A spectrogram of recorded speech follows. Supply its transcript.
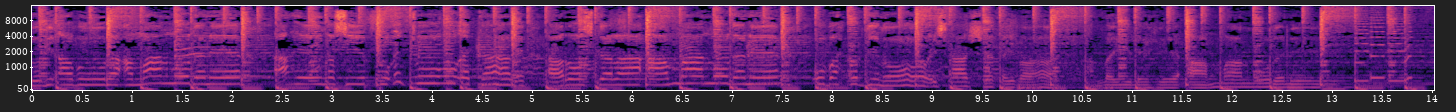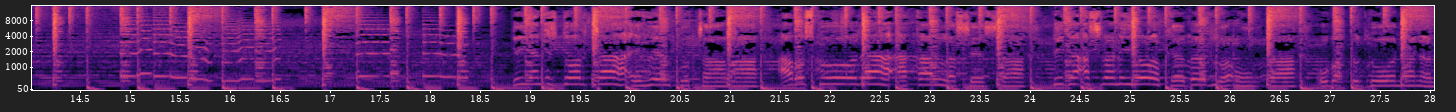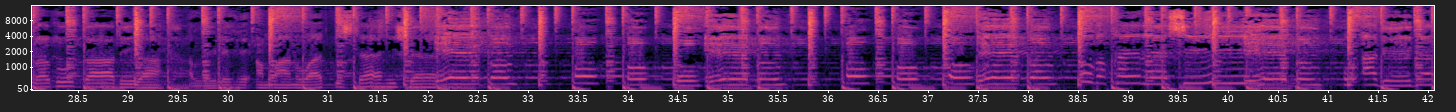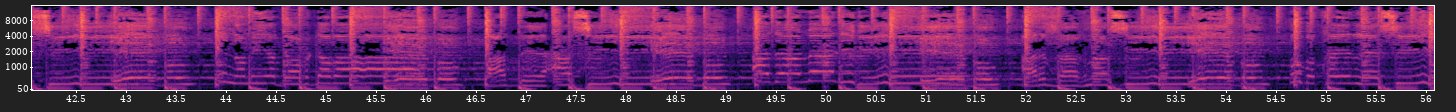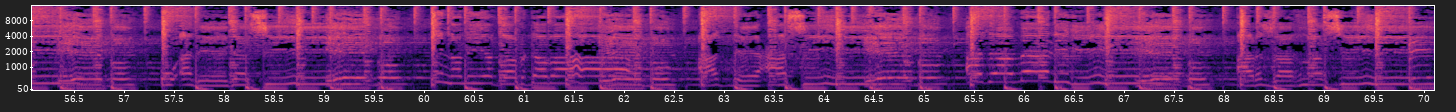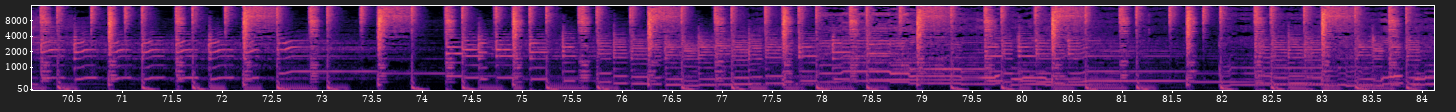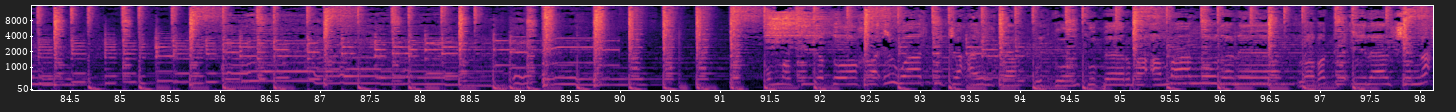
kalsooni abuura ammaan mudane ahay nasiibku intuu u ekaade aroos gala ammaan mudane ubax ordino iscaashaqayba allaylehe ammaan mudane gayan isdoortaa ehelku taamaa arooskooda aqal la seesaa dhiga aslan iyo kabad la uuntaa ubax cudgoonana lagu daadiyaa allaylehe ammaan waad istaahishaa u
